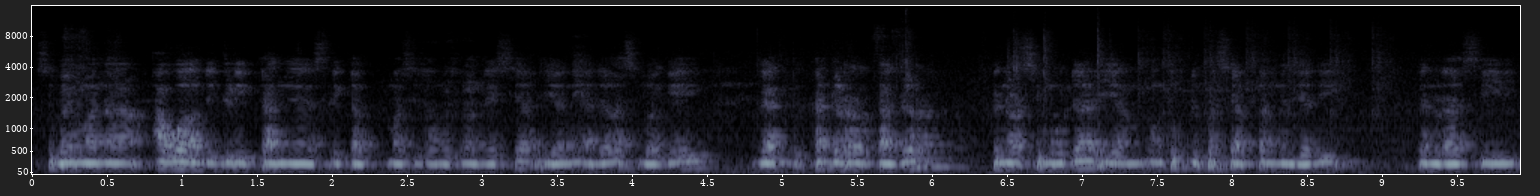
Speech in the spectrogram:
sebagaimana awal didirikannya Serikat Mahasiswa Muslim Indonesia yakni adalah sebagai kader-kader generasi muda yang untuk dipersiapkan menjadi generasi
